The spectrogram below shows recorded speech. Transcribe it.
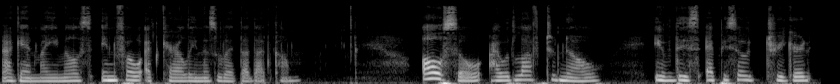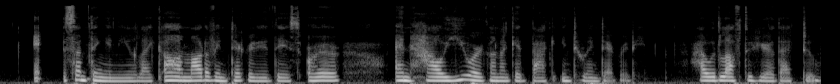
Again, my email is info at carolinazuleta.com. Also, I would love to know if this episode triggered eh, something in you, like, oh, I'm out of integrity, this, or, and how you are going to get back into integrity. I would love to hear that too.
